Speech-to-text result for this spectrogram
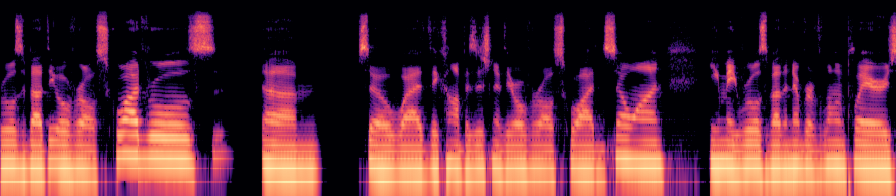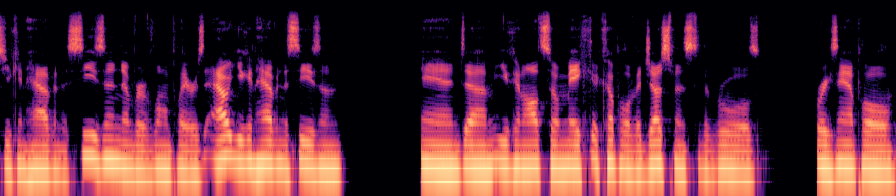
rules about the overall squad rules, um, so uh, the composition of their overall squad and so on. You can make rules about the number of loan players you can have in a season, number of loan players out you can have in a season, and um, you can also make a couple of adjustments to the rules. For example,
